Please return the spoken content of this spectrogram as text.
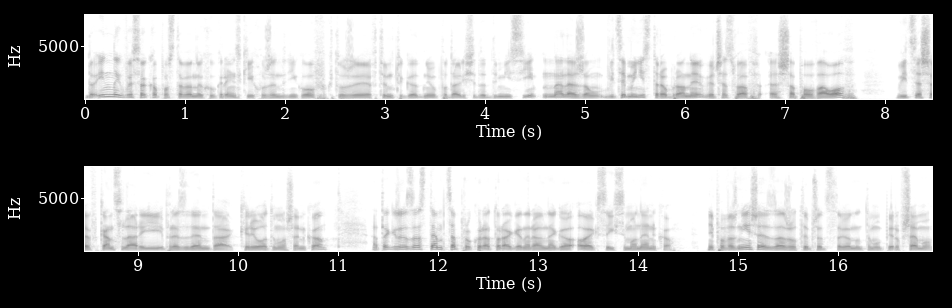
Do innych wysoko postawionych ukraińskich urzędników, którzy w tym tygodniu podali się do dymisji, należą wiceminister obrony Wieczesław Szapowałow, wiceszef kancelarii prezydenta Kryło Tymoszenko, a także zastępca prokuratora generalnego Oleksiej Symonenko. Najpoważniejsze zarzuty przedstawiono temu pierwszemu.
